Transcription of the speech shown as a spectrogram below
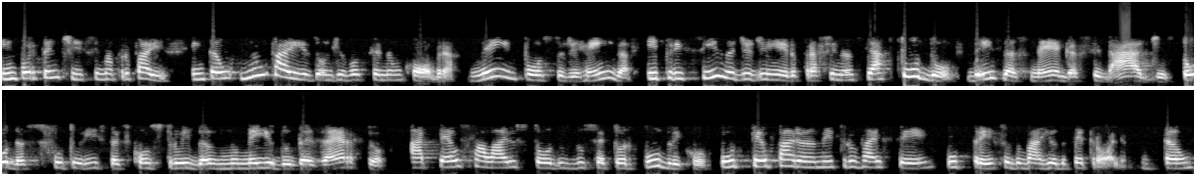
importantíssima para o país. Então, num país onde você não cobra nem imposto de renda e precisa de dinheiro para financiar tudo, desde as megas cidades, todas futuristas construídas no meio do deserto, até os salários todos do setor público, o teu parâmetro vai ser o preço do barril do petróleo. Então,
